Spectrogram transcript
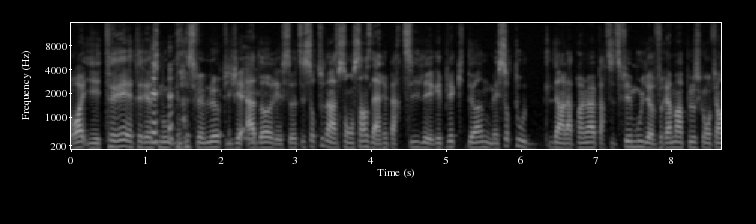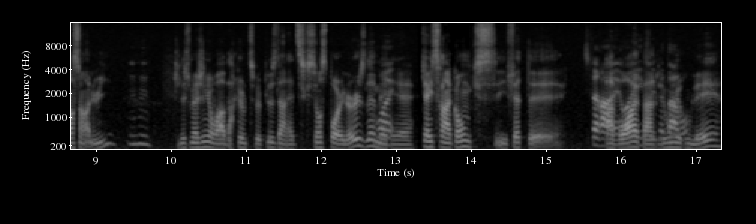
Ouais, il est très très smooth dans ce film-là, puis j'ai adoré ça. surtout dans son sens de la répartie, les répliques qu'il donne, mais surtout dans la première partie du film où il a vraiment plus confiance en lui. Mm-hmm. Puis là, j'imagine qu'on va embarquer un petit peu plus dans la discussion spoilers, là, mais euh, quand il se rend compte qu'il s'est fait euh, avoir par Louis Roulet,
